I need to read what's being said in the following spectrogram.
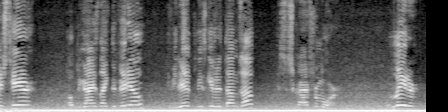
finished here. Hope you guys liked the video. If you did, please give it a thumbs up and subscribe for more. Later.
